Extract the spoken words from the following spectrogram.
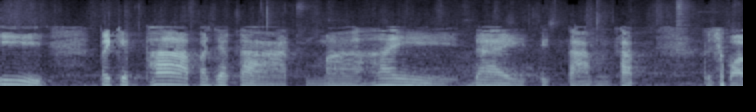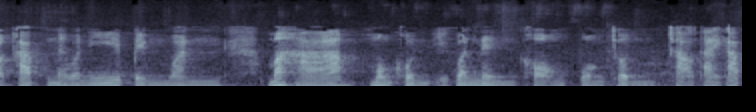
ที่ไปเก็บภาพบรรยากาศมาให้ได้ติดตามครับ โดยเฉพาะครับในวันนี้เป็นวันมหามงคลอีกวันหนึ่งของปวงชนชาวไทยครับ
